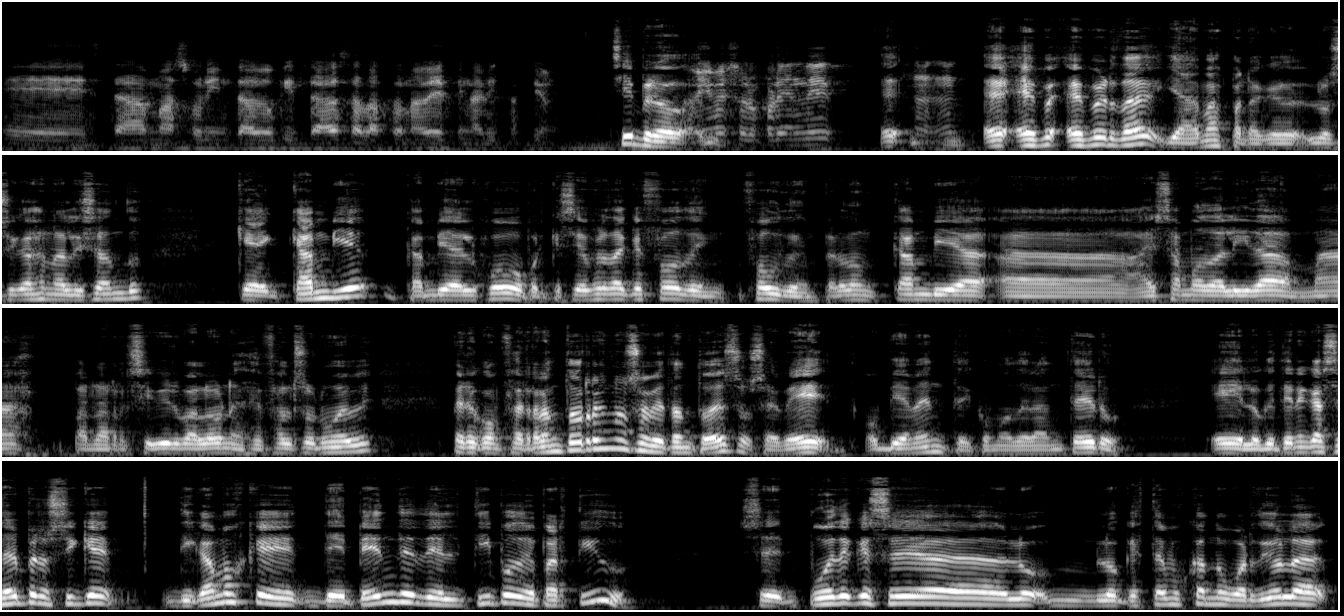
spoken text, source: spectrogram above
eh, está más orientado quizás a la zona de finalización. Sí, pero... A mí me sorprende... es, verdad, y además para que lo sigas analizando, que cambia, cambia el juego, porque sí es verdad que Foden, Foden perdón, cambia a, a esa modalidad más para recibir balones de falso 9, pero con Ferran Torres no se ve tanto eso, se ve, obviamente, como delantero eh, lo que tiene que hacer, pero sí que, digamos que depende del tipo de partido. Puede que sea lo, que esté buscando Guardiola,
